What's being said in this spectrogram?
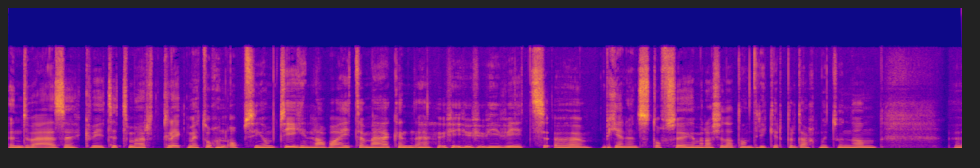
een dwaze, ik weet het, maar het lijkt mij toch een optie om tegen lawaai te maken. Hè. Wie, wie, weet, uh, beginnen stofzuigen, maar als je dat dan drie keer per dag moet doen, dan uh,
